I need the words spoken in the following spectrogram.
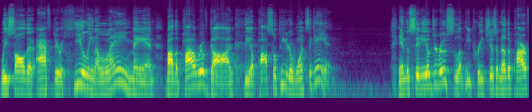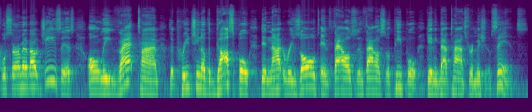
we saw that after healing a lame man by the power of God, the Apostle Peter once again in the city of Jerusalem. He preaches another powerful sermon about Jesus, only that time the preaching of the gospel did not result in thousands and thousands of people getting baptized for remission of sins.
